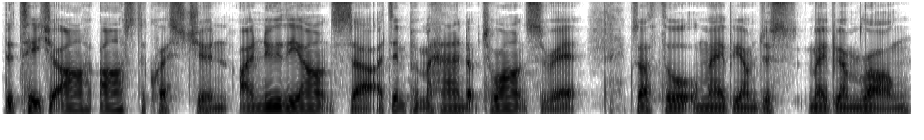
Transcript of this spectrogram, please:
the teacher asked the question. I knew the answer. I didn't put my hand up to answer it because I thought, well, maybe I'm just maybe I'm wrong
